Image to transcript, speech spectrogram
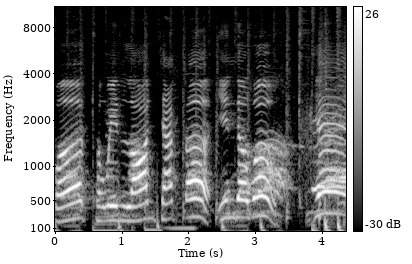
first twin launch chapter in the world เย้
